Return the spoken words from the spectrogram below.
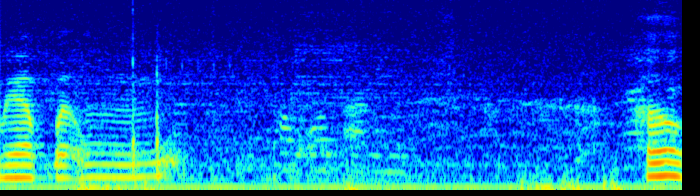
Mẹ bụng Không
